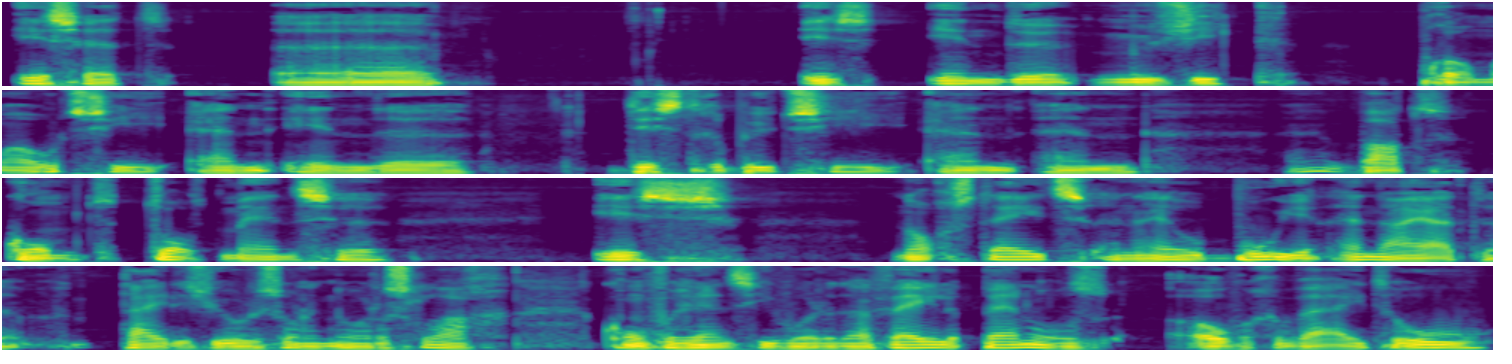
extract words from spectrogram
is het uh, is in de muziekpromotie en in de distributie en, en wat komt tot mensen is nog steeds een heel boeiend. En nou ja, de, tijdens Eurosonic Noorderslag conferentie worden daar vele panels over gewijd. Hoe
